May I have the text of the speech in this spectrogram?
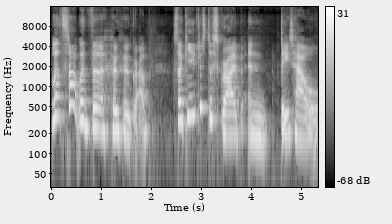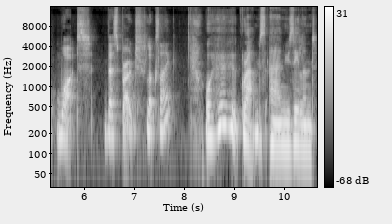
Let's start with the huhu grub. So, can you just describe in detail what this brooch looks like? Well, huhu grubs are New Zealand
